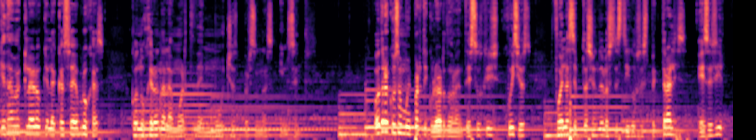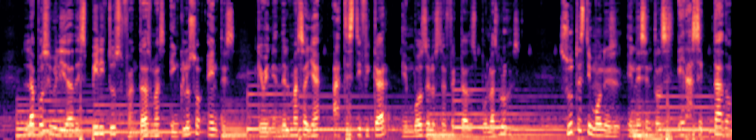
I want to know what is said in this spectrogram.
quedaba claro que la casa de brujas condujeron a la muerte de muchas personas inocentes. Otra cosa muy particular durante estos juicios fue la aceptación de los testigos espectrales, es decir, la posibilidad de espíritus, fantasmas e incluso entes que venían del más allá a testificar en voz de los afectados por las brujas. Su testimonio en ese entonces era aceptado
